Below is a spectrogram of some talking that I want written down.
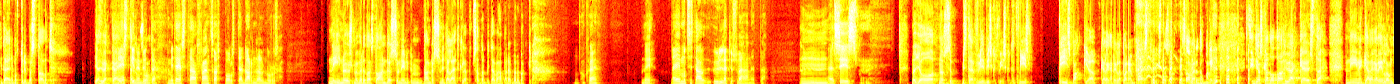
mitä Edmontonin vastaavat. Ja hyökkäistä. Hetkinen nyt, miten sitä franchise-puolustaja Darnell Nurse? Niin, no jos me vertaan sitä Andersoniin, niin Andersoni tällä hetkellä saattaa pitää vähän parempana pakkina. Okei. Okay. Niin. Ei, mutta siis tämä on yllätys vähän, että... Mm, Et... Siis, no joo, no se pistää 50-50, että viisi, viisi pakkia Kälkärillä parempaa ja sitten yksi tasavertopari. sitten jos katsotaan hyökkäystä, niin Kälkärillä on,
